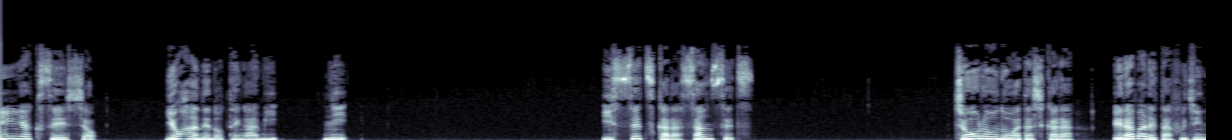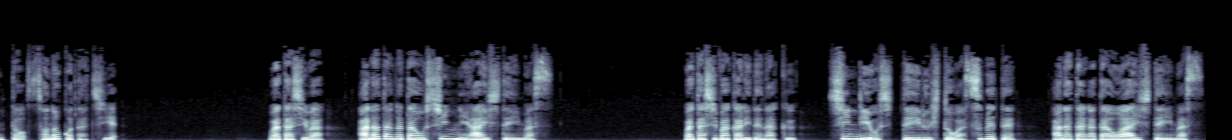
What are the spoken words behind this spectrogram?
新約聖書ヨハネの手紙2一節から三節。長老の私から選ばれた婦人とその子たちへ。私はあなた方を真に愛しています。私ばかりでなく真理を知っている人はすべてあなた方を愛しています。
